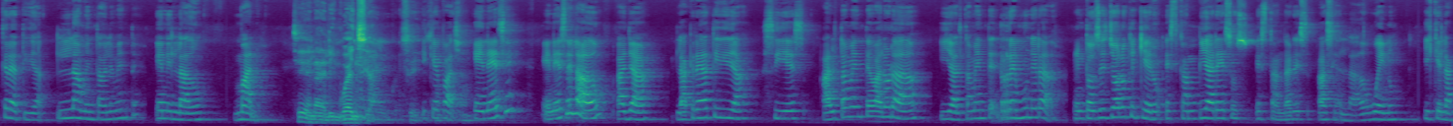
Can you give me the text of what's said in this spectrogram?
creatividad, lamentablemente, en el lado malo. Sí, en la delincuencia. ¿Y qué pasa? En ese, en ese lado, allá, la creatividad sí es altamente valorada y altamente remunerada. Entonces yo lo que quiero es cambiar esos estándares hacia el lado bueno y que la,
